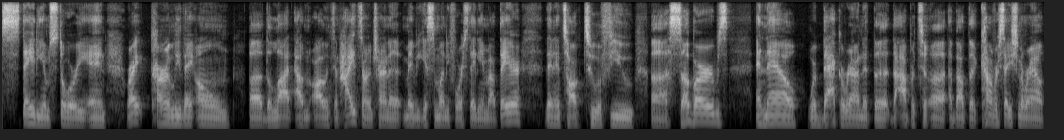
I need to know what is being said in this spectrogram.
stadium story. And right, currently they own uh, the lot out in Arlington Heights are trying to maybe get some money for a stadium out there. They didn't talk to a few uh, suburbs and now we're back around at the the opportunity uh, about the conversation around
